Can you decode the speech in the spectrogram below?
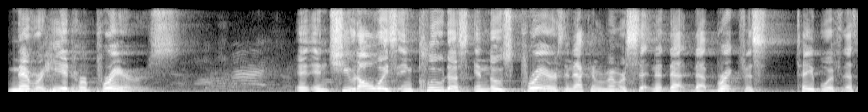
never hid her prayers. And, and she would always include us in those prayers. And I can remember sitting at that, that breakfast table, if that's,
